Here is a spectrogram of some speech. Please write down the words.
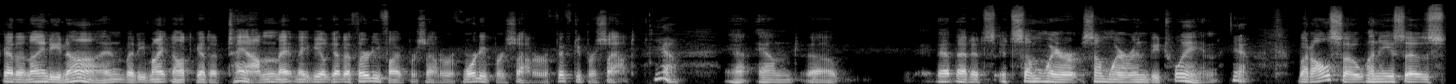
get a 99, but he might not get a 10. Maybe he'll get a 35% or a 40% or a 50%. Yeah. And, uh, that, that it's, it's somewhere, somewhere in between. Yeah. But also when he says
